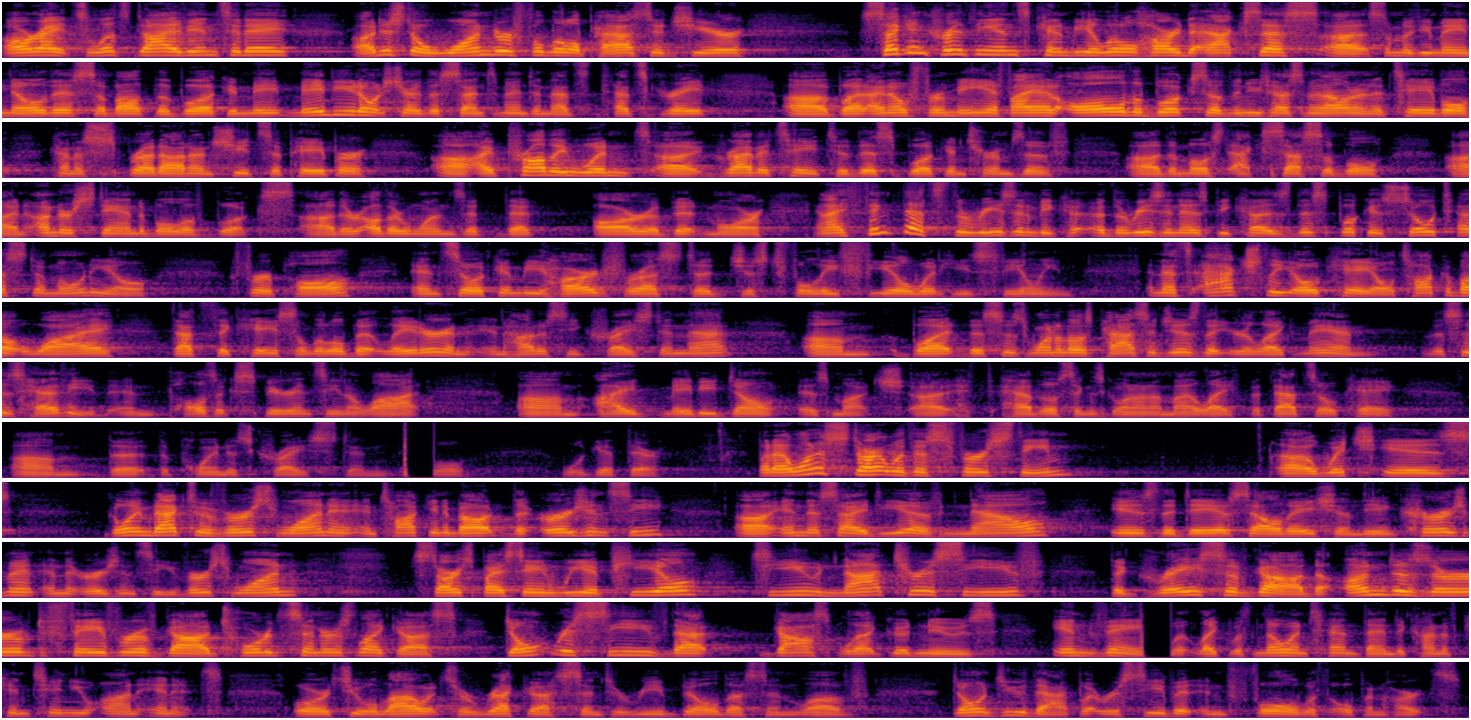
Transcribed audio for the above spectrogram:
All right, so let's dive in today. Uh, just a wonderful little passage here. Second Corinthians can be a little hard to access. Uh, some of you may know this about the book, and may, maybe you don't share the sentiment, and that's, that's great. Uh, but I know for me, if I had all the books of the New Testament out on a table, kind of spread out on sheets of paper, uh, I probably wouldn't uh, gravitate to this book in terms of uh, the most accessible uh, and understandable of books. there are other ones that, that are a bit more. And I think that's the reason, because, the reason is because this book is so testimonial for Paul and so it can be hard for us to just fully feel what he's feeling. And that's actually okay. I'll talk about why that's the case a little bit later and, and how to see Christ in that. Um, but this is one of those passages that you're like, man, this is heavy, and Paul's experiencing a lot. Um, I maybe don't as much uh, have those things going on in my life, but that's okay. Um, the, the point is Christ, and we'll, we'll get there. But I want to start with this first theme, uh, which is going back to verse 1 and, and talking about the urgency uh, in this idea of now is the day of salvation, the encouragement and the urgency. Verse 1 starts by saying, We appeal to you not to receive the grace of God, the undeserved favor of God towards sinners like us. Don't receive that gospel, that good news, in vain, but like with no intent then to kind of continue on in it or to allow it to wreck us and to rebuild us in love. Don't do that, but receive it in full with open hearts.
